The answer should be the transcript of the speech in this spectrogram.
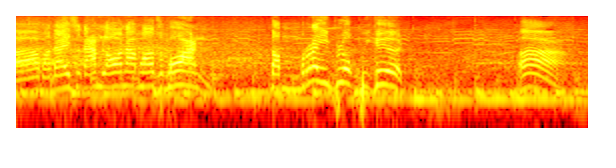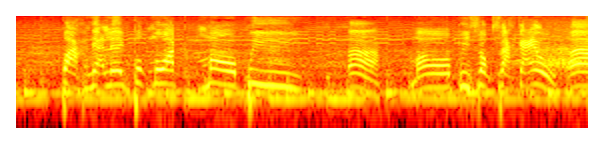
អើមកដៃស្ដាំល្អណាស់ផលសុភ័ណ្ឌតម្រៃភ្លុកពីគឿតអើ ប៉ះអ្នកលេងពុកមាត់មកពីបាទមកពីស្រុកស្រះកែវបា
